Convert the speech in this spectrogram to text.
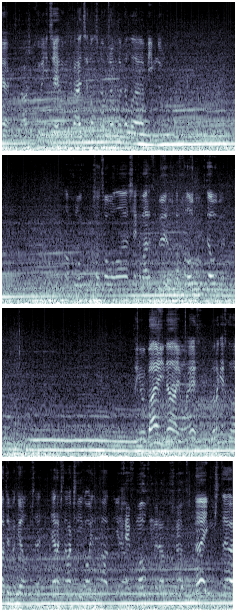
Ja, nou, is het goed dat je het zegt, dan moet ik uitzetten, anders gaan we zo meteen wel eh beam doen. Afgelopen, ik zal het zo wel eh, zeggen waar het gebeurde, was afgelopen oktober. Gingen we bijna, jongen, echt. In mijn de ergste actie die ik ooit heb gehad. Hier, Geen vermogen meer had of zo. Nee, ik moest eh,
